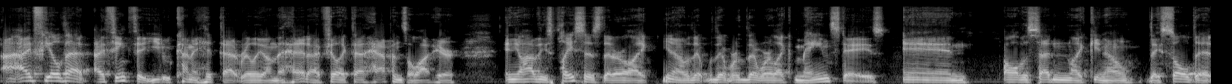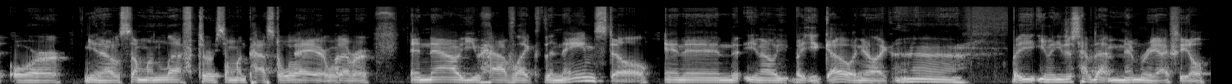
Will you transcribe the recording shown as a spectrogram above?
I feel that I think that you kind of hit that really on the head. I feel like that happens a lot here, and you'll have these places that are like you know that that were that were like mainstays, and all of a sudden like you know they sold it or you know someone left or someone passed away or whatever and now you have like the name still and then you know but you go and you're like ah. But you, you know you just have that memory i feel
